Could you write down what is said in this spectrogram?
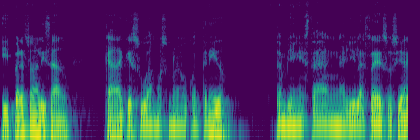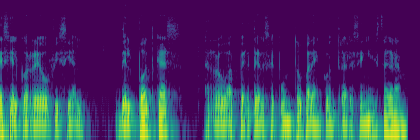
y personalizado cada que subamos nuevo contenido. También están allí las redes sociales y el correo oficial del podcast, arroba perderse punto para encontrarse en Instagram,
